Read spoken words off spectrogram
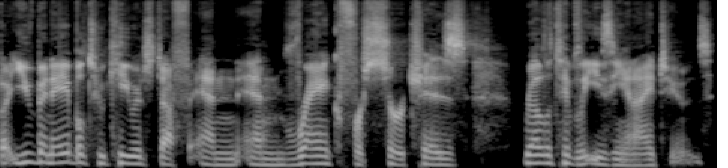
but you've been able to keyword stuff and and rank for searches relatively easy in iTunes.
